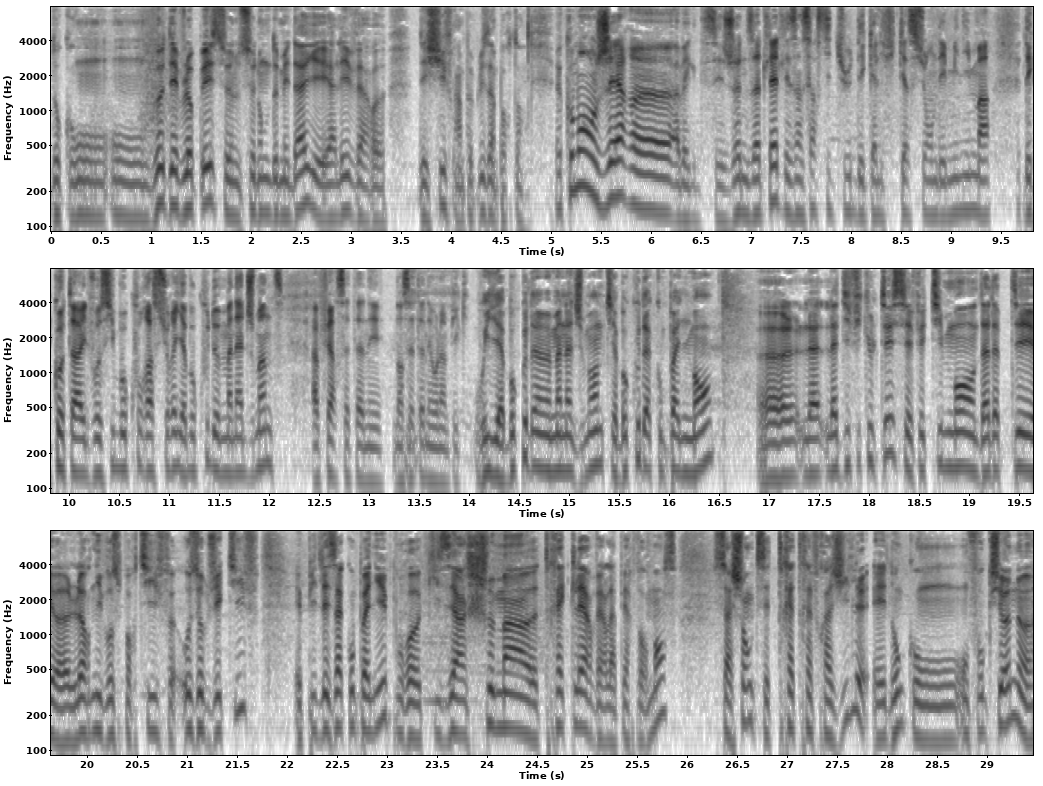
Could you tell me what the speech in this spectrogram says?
Donc on, on veut développer ce, ce, nombre de médailles et aller vers des chiffres un peu plus importants. Comment on gère avec ces jeunes athlètes les incertitudes, des qualifications, des minima, des quotas? Il faut aussi beaucoup rassurer. Il y a beaucoup de management à faire cette année, dans cette année olympique. Oui, il y a beaucoup de management, il y a beaucoup d'accompagnement. Euh, la, la, difficulté, c'est effectivement d'adapter euh, leur niveau sportif aux objectifs et puis de les accompagner pour euh, qu'ils aient un chemin très clair vers la performance sachant que c'est très très fragile et donc on, on fonctionne, euh,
